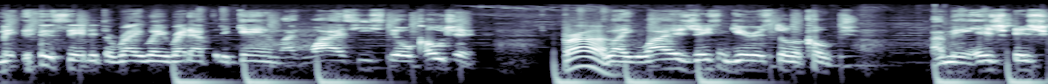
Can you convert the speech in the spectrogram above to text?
said it the right way right after the game. Like, why is he still coaching? bro? Like, why is Jason Garrett still a coach? I mean, it's it's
